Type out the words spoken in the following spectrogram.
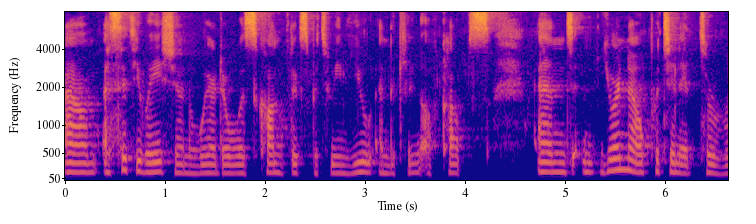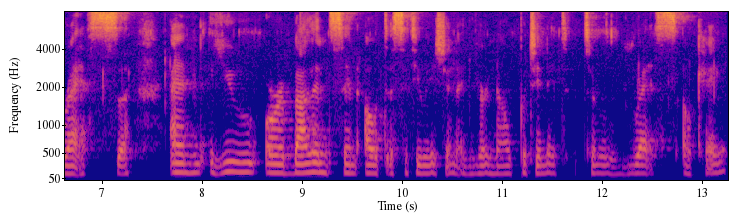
um, a situation where there was conflicts between you and the King of Cups and you're now putting it to rest and you are balancing out the situation and you're now putting it to rest okay?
